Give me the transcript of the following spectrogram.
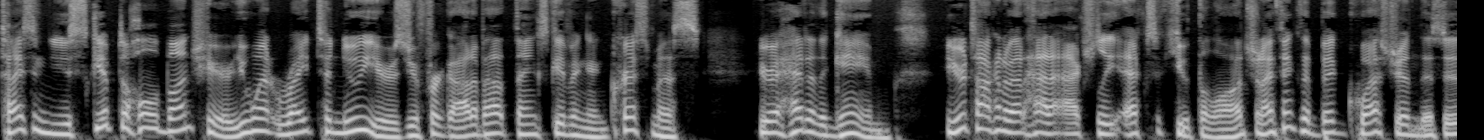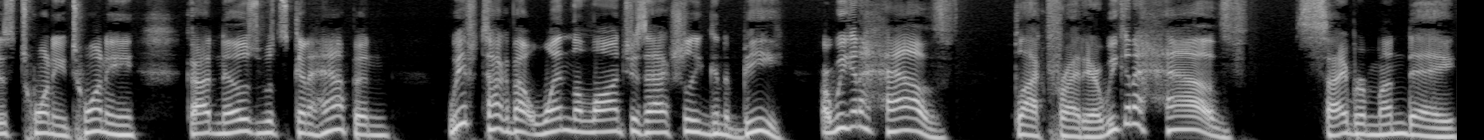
Tyson, you skipped a whole bunch here. You went right to New Year's. You forgot about Thanksgiving and Christmas. You're ahead of the game. You're talking about how to actually execute the launch. And I think the big question this is 2020. God knows what's going to happen. We have to talk about when the launch is actually going to be. Are we going to have Black Friday? Are we going to have Cyber Monday?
